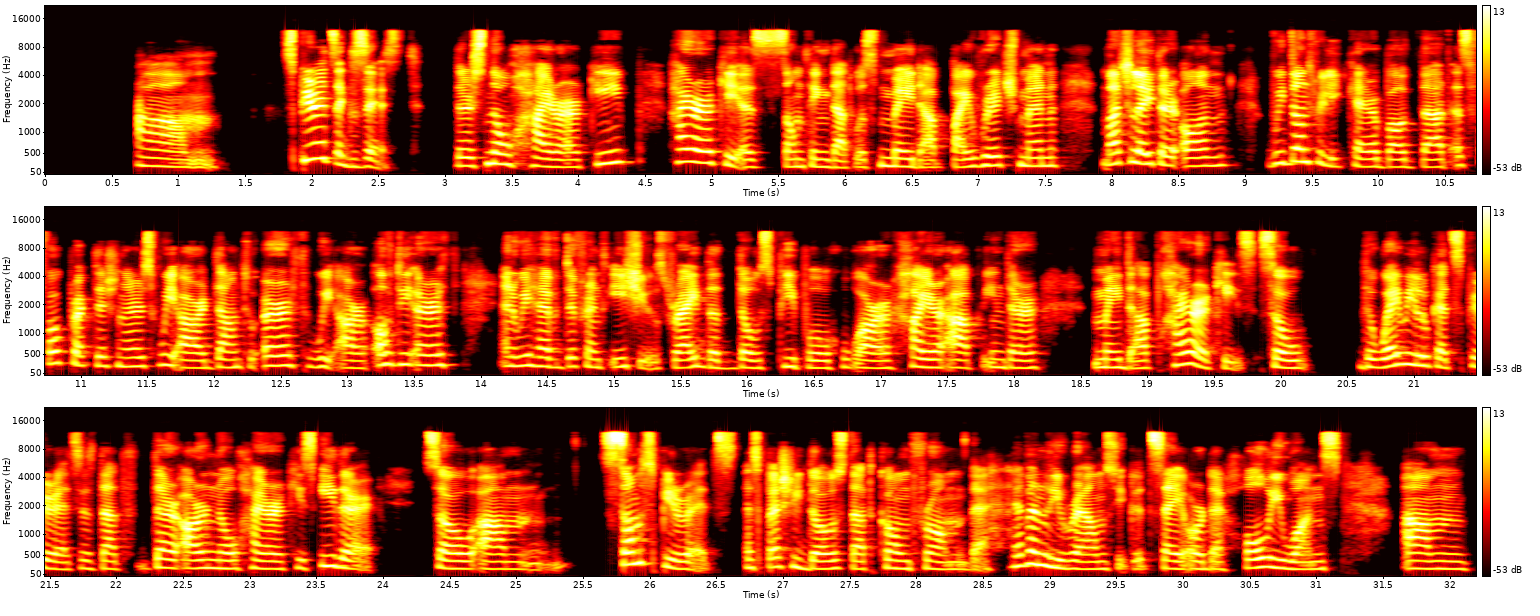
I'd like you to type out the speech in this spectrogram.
um, spirits exist. There's no hierarchy. Hierarchy is something that was made up by rich men much later on. We don't really care about that. As folk practitioners, we are down to earth, we are of the earth, and we have different issues, right? That those people who are higher up in their made up hierarchies. So the way we look at spirits is that there are no hierarchies either. So um, some spirits, especially those that come from the heavenly realms, you could say, or the holy ones, um,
